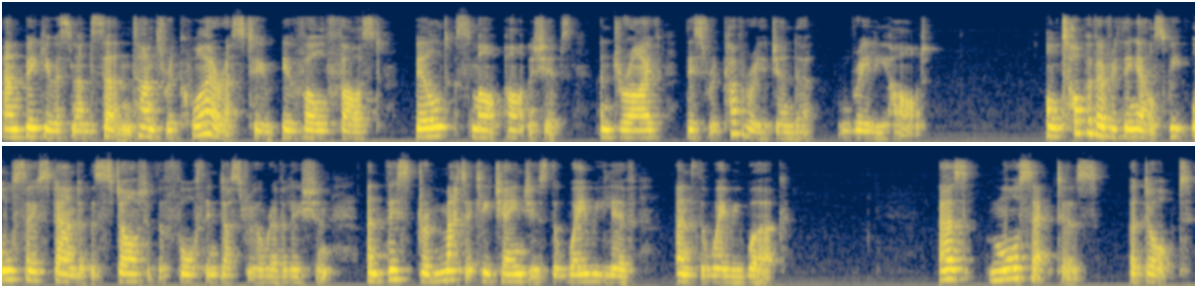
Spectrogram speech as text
ambiguous and uncertain times require us to evolve fast, build smart partnerships, and drive this recovery agenda really hard. On top of everything else, we also stand at the start of the fourth industrial revolution, and this dramatically changes the way we live and the way we work. As more sectors adopt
